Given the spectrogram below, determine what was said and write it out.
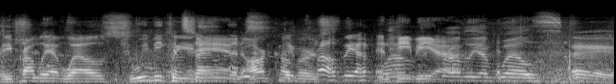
They probably have wells. Should we be concerned that our covers and PBR. Probably have wells. Hey,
